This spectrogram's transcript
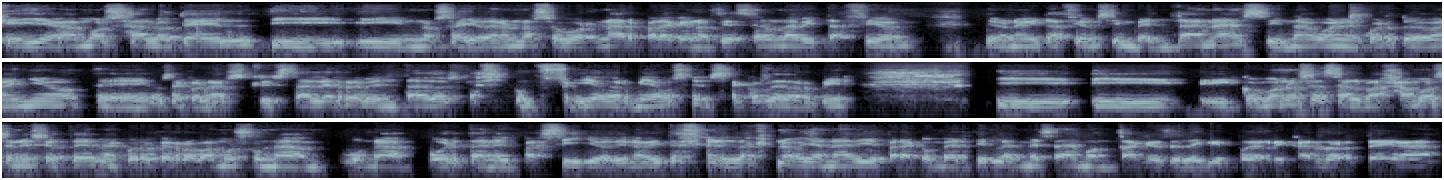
que llegamos al hotel y, nos ayudaron a sobornar para que nos diesen una habitación, de una habitación sin ventanas, sin agua en el cuarto de baño, eh, o sea, con los cristales reventados, hacía un frío, dormíamos en sacos de dormir. Y, y, como nos asalvajamos en ese hotel, me acuerdo que robamos una, puerta en el pasillo de una habitación en la que no había nadie para convertirla en mesa de montajes del equipo de Ricardo Ortega.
